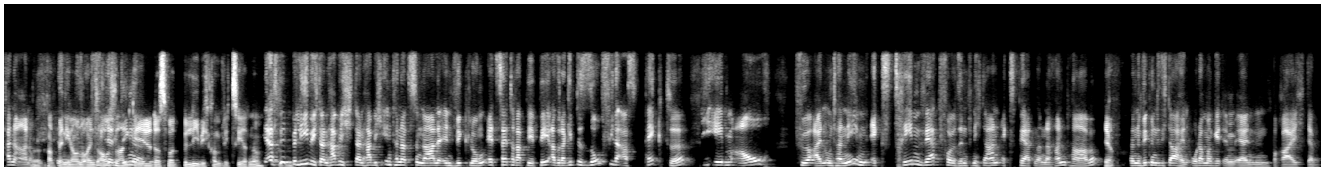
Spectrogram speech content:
keine Ahnung. Ja, Gerade wenn ich auch noch ins Ausland Dinge. gehe, das wird beliebig kompliziert. Ne? Ja, es wird beliebig. Dann habe ich, dann habe ich internationale Entwicklung etc. pp. Also da gibt es so viele Aspekte, die eben auch für ein Unternehmen extrem wertvoll sind, wenn ich da einen Experten an der Hand habe, ja. dann entwickeln die sich dahin. Oder man geht eben eher in den Bereich der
